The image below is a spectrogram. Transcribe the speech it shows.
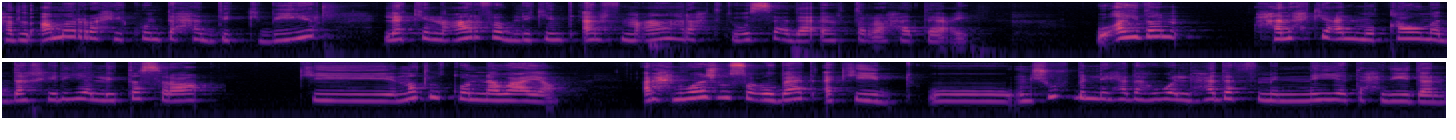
هذا الأمر راح يكون تحدي كبير لكن عارفة بلي كنت ألف معاه راح تتوسع دائرة الراحة تاعي. وأيضا حنحكي عن المقاومة الداخلية اللي تصرى كي نطلق النوايا. راح نواجه صعوبات أكيد ونشوف باللي هذا هو الهدف من النية تحديدا.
